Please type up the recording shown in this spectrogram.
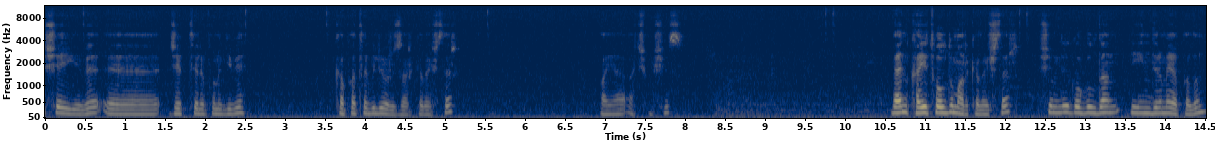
şey gibi e, cep telefonu gibi kapatabiliyoruz arkadaşlar. Bayağı açmışız. Ben kayıt oldum arkadaşlar. Şimdi Google'dan bir indirme yapalım.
